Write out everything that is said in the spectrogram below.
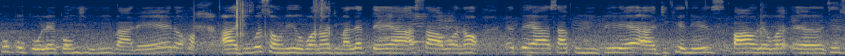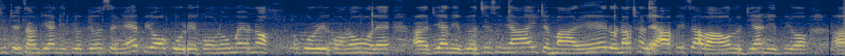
ကိုကိုကိုလည်းဂုဏ်ယူမိပါတယ်လို့ဟောအာဒီဝတ်စုံလေးကိုပေါ့နော်ဒီမှာလက်သေးအားအစပေါ့နော်လက်သေးအားအစကူညီပေးတဲ့အာ DK Nails Spa ကိုလည်းအဲကျေးဇူးတင်ဆောင်တရားနေပြီးပြောစင်တယ်ပြီးတော့အကိုတွေအကုန်လုံးပဲနော်အကိုတွေအကုန်လုံးကိုလည်းအာဒီကနေပြီးတော့ကျေးဇူးအများကြီးတင်ပါတယ်လို့နောက်ထပ်လည်းအားပေးကြပါအောင်လို့ဒီကနေပြီးတော့အာ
